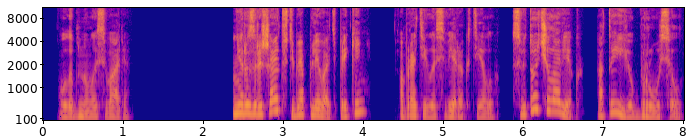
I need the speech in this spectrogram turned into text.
— улыбнулась Варя. «Не разрешает в тебя плевать, прикинь?» — обратилась Вера к телу. «Святой человек, а ты ее бросил».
